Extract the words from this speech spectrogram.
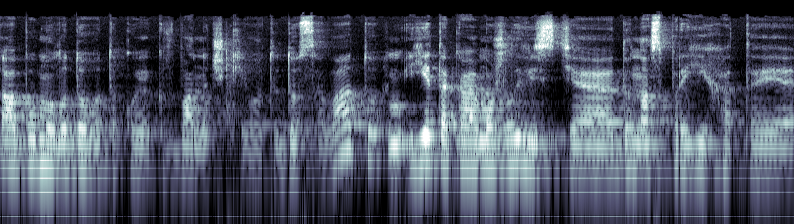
або молодого, такого як в баночці, от до салату. Є така можливість е, до нас приїхати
